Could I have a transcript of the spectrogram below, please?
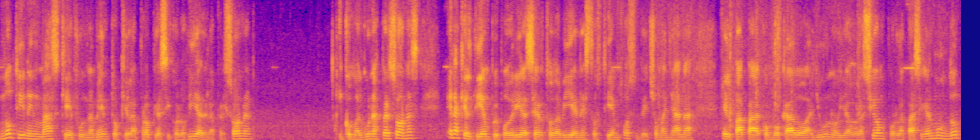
no tienen más que fundamento que la propia psicología de la persona y como algunas personas en aquel tiempo y podría ser todavía en estos tiempos, de hecho mañana el Papa ha convocado ayuno y oración por la paz en el mundo,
